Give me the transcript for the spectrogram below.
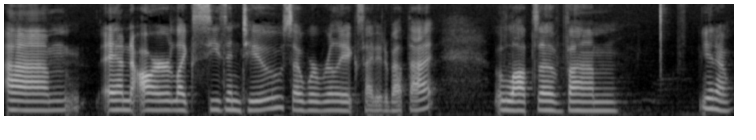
um, and our like season two, so we're really excited about that. Lots of um, you know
